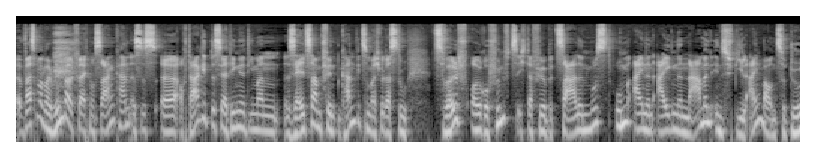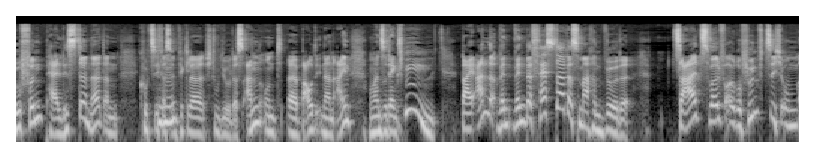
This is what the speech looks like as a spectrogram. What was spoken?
Was man bei Rimworld vielleicht noch sagen kann, ist, ist äh, auch da gibt es ja Dinge, die man seltsam finden kann, wie zum Beispiel, dass du 12,50 Euro dafür bezahlen musst, um einen eigenen Namen ins Spiel einbauen zu dürfen, per Liste. Ne? Dann guckt sich das mhm. Entwicklerstudio das an und äh, baut ihn dann ein. Und man so denkt, hm, bei anderen, wenn, wenn Bethesda das machen würde, zahlt 12,50 Euro, um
